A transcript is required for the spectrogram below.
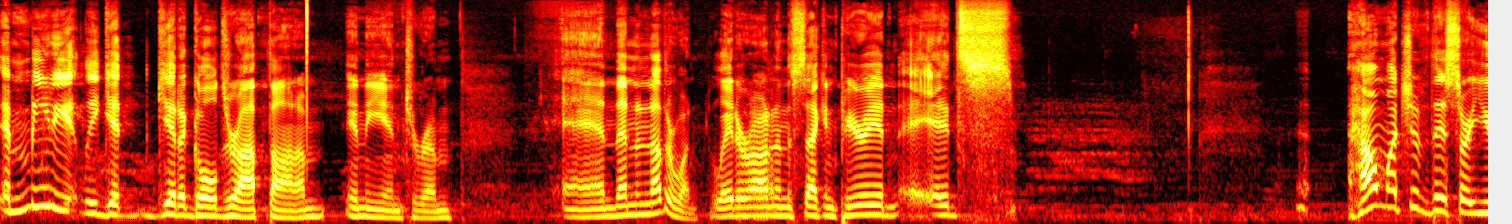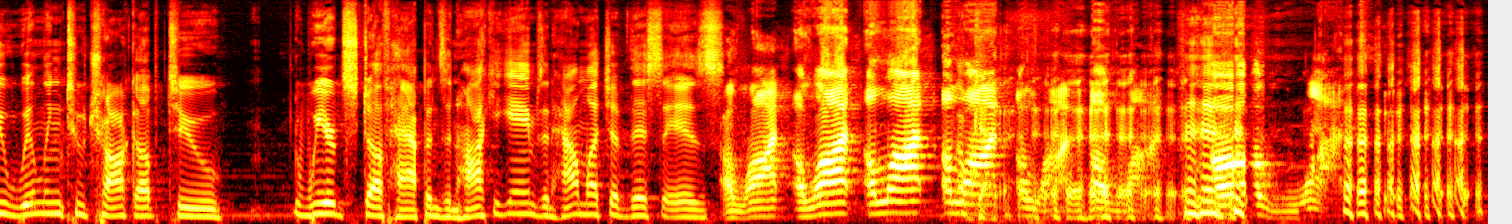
immediately get get a goal dropped on them in the interim, and then another one later on in the second period. It's how much of this are you willing to chalk up to weird stuff happens in hockey games, and how much of this is A lot, a lot, a lot, a lot, a lot, a lot, a lot.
